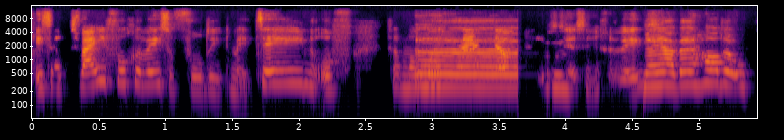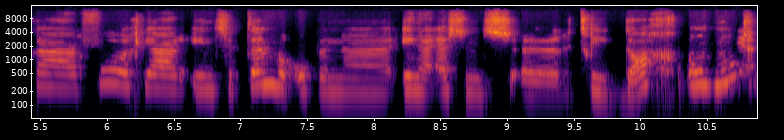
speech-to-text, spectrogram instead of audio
Is dat twijfel geweest of voelde je het meteen? Of zeg maar, hoe is daar ehm, proces in geweest? Nou ja, wij hadden elkaar vorig jaar in september op een uh, Inner Essence uh, Retreat dag ontmoet.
